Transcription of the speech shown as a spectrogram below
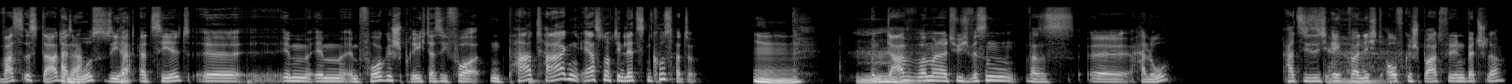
was ist da denn Alter, los? Sie ja. hat erzählt äh, im, im, im Vorgespräch, dass sie vor ein paar Tagen erst noch den letzten Kuss hatte. Mhm. Und da wollen wir natürlich wissen, was ist, äh, hallo? Hat sie sich etwa nicht aufgespart für den Bachelor?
